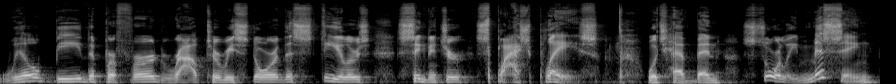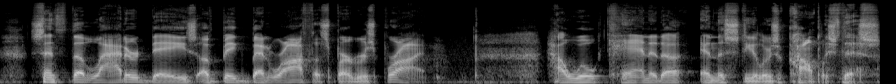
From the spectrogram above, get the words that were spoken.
will be the preferred route to restore the Steelers' signature splash plays, which have been sorely missing since the latter days of Big Ben Roethlisberger's prime. How will Canada and the Steelers accomplish this?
